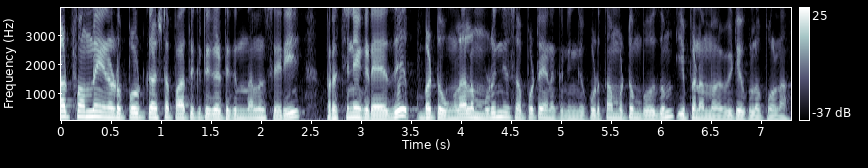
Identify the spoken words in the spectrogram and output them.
பிளாட்ஃபார்மில் என்னோடய போட்காஸ்ட்டை பார்த்துக்கிட்டு கேட்டுக்கிருந்தாலும் சரி பிரச்சனையே கிடையாது. பட் உங்களால் முடிஞ்ச சப்போர்ட்டை எனக்கு நீங்கள் கொடுத்தா மட்டும் போதும். இப்போ நம்ம வீடியோக்குள்ளே போகலாம்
